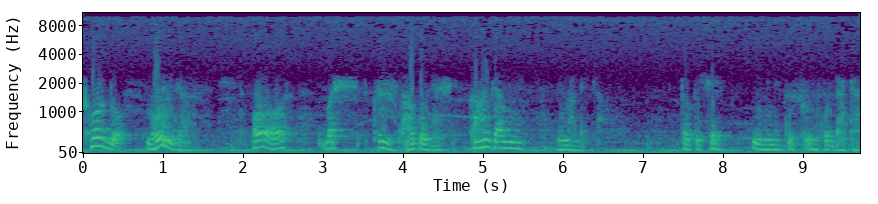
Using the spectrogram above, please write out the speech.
छोड़ दो, भूल जाओ और बस तुम भागो यहाँ से कहाँ जाऊँ मैं? हिमालय जाओ। तो पीछे मैंने कुछ उनको डांटा।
